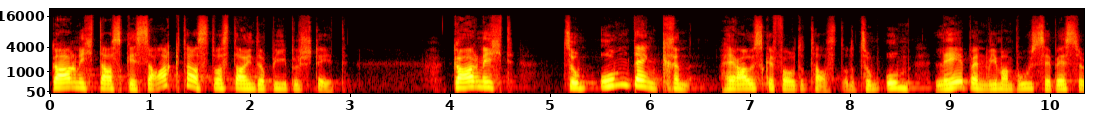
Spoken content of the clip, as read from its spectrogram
Gar nicht das gesagt hast, was da in der Bibel steht. Gar nicht zum Umdenken herausgefordert hast oder zum Umleben, wie man Buße besser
